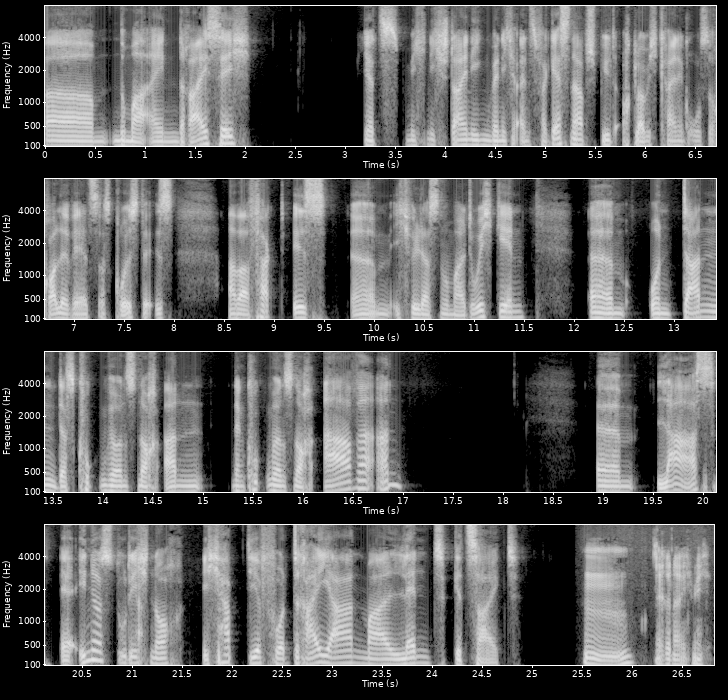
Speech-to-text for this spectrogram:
Ähm, Nummer 31. Jetzt mich nicht steinigen, wenn ich eins vergessen habe, spielt auch, glaube ich, keine große Rolle, wer jetzt das größte ist. Aber Fakt ist, ähm, ich will das nur mal durchgehen. Ähm, und dann, das gucken wir uns noch an, dann gucken wir uns noch Aave an. Ähm, Lars, erinnerst du dich noch, ich habe dir vor drei Jahren mal Lent gezeigt. Hm, erinnere ich mich.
